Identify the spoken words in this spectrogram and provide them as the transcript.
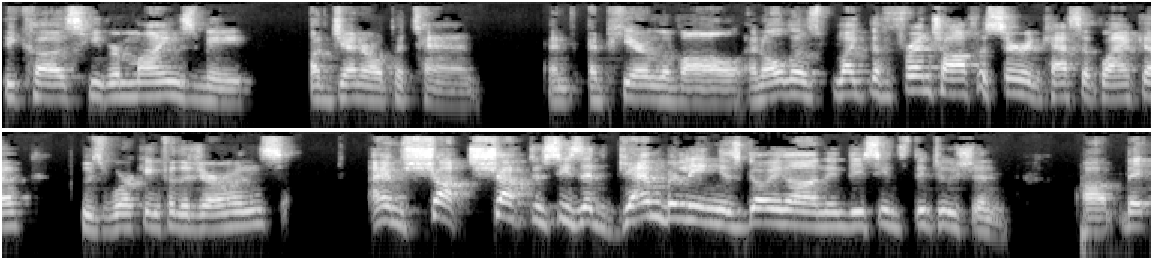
because he reminds me of General Petain and, and Pierre Laval and all those, like the French officer in Casablanca who's working for the Germans. I am shocked, shocked to see that gambling is going on in this institution. Uh, they,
